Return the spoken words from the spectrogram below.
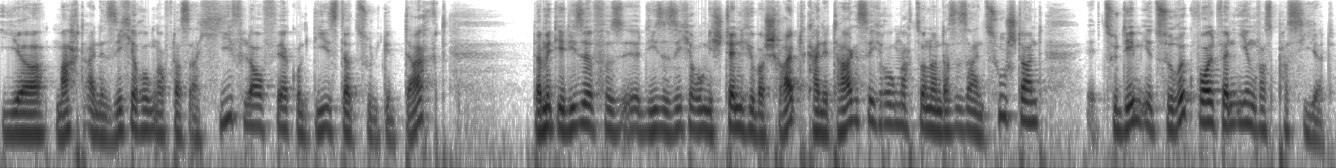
Ihr macht eine Sicherung auf das Archivlaufwerk und die ist dazu gedacht, damit ihr diese, diese Sicherung nicht ständig überschreibt, keine Tagessicherung macht, sondern das ist ein Zustand, zu dem ihr zurück wollt, wenn irgendwas passiert.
